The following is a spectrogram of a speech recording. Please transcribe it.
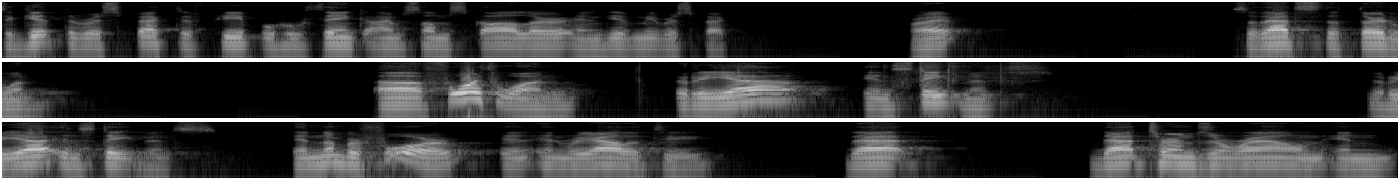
to get the respect of people who think I'm some scholar and give me respect? Right? So that's the third one. Uh, fourth one, riyah in statements. Riyah in statements. And number four, in, in reality, that that turns around and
